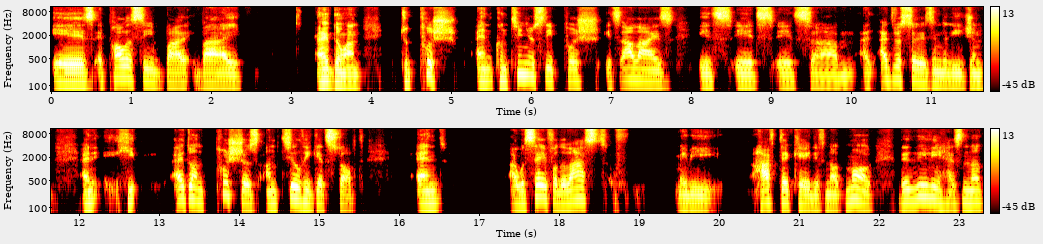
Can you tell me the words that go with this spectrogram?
is a policy by, by Erdogan to push and continuously push its allies, its its its um, adversaries in the region, and he Erdogan pushes until he gets stopped. And I would say for the last maybe half decade, if not more, there really has not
